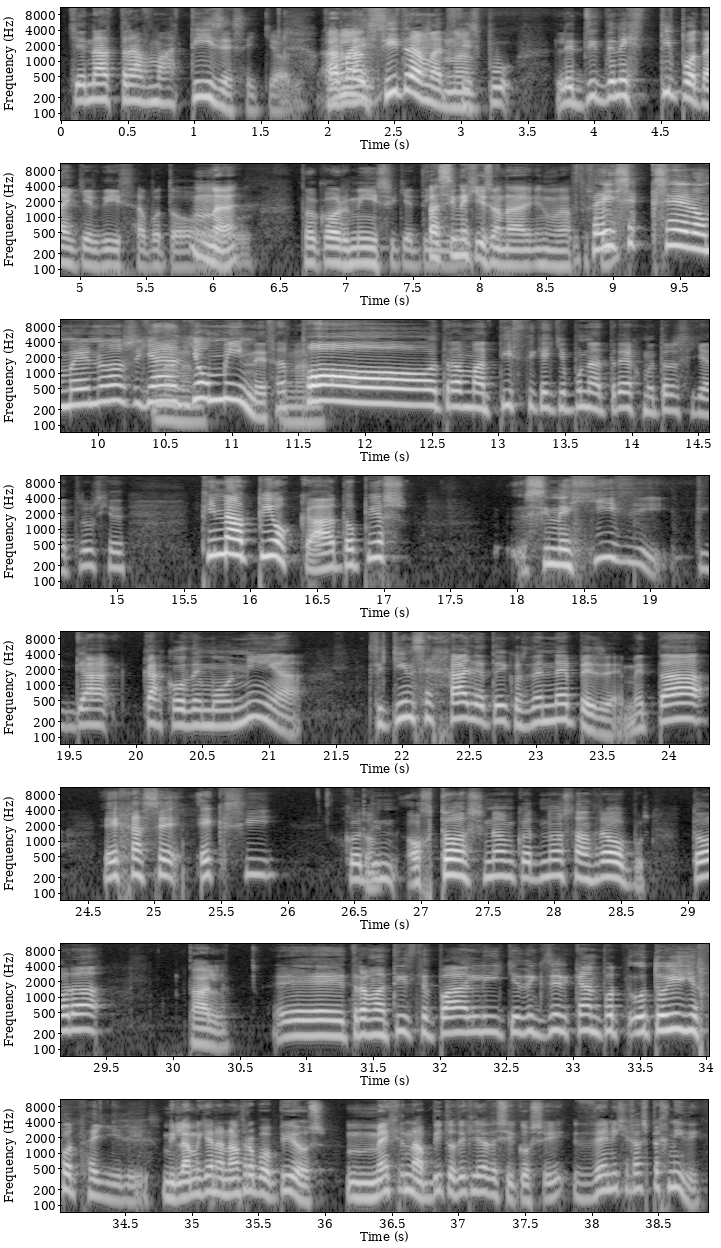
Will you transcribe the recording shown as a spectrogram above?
και να τραυματίζεσαι κιόλας. Καλά, Άμα εσύ τραυματιστείς ναι. που legit δεν έχεις τίποτα να κερδίσεις από το, Ναι. το κορμί σου και τη... Θα συνεχίσω να είμαι αυτός. Θα είσαι ξερωμένος για Ναι, ναι. δύο μήνες. Θα Ναι. πω τραυματίστηκα και πού να τρέχουμε τώρα σε γιατρούς. Και... Τι να πει ο Κάτ, ο οποίος συνεχίζει την κα... κακοδαιμονία. Ξεκίνησε χάλια το 20, δεν έπαιζε. Μετά έχασε 6 κοντιν... 8 συγγνώμη, κοντινούς ανθρώπους. Τώρα Πάλι. ε, τραυματίζεται πάλι και δεν ξέρει καν πότε, ούτε ο ίδιος πότε θα γυρίσει. Μιλάμε για έναν άνθρωπο ο οποίος μέχρι να μπει το 2020 δεν είχε χάσει παιχνίδι.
